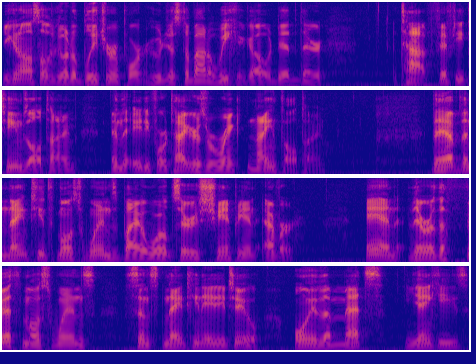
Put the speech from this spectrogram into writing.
You can also go to Bleacher Report, who just about a week ago did their top 50 teams all time, and the 84 Tigers were ranked ninth all time. They have the 19th most wins by a World Series champion ever, and they are the fifth most wins since 1982. Only the Mets, Yankees,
